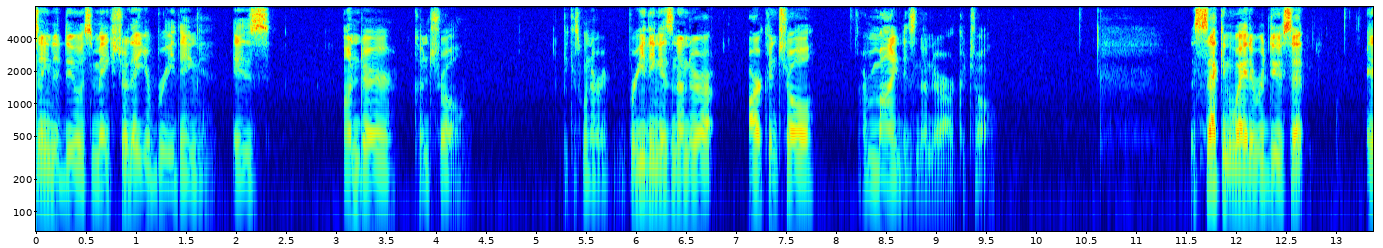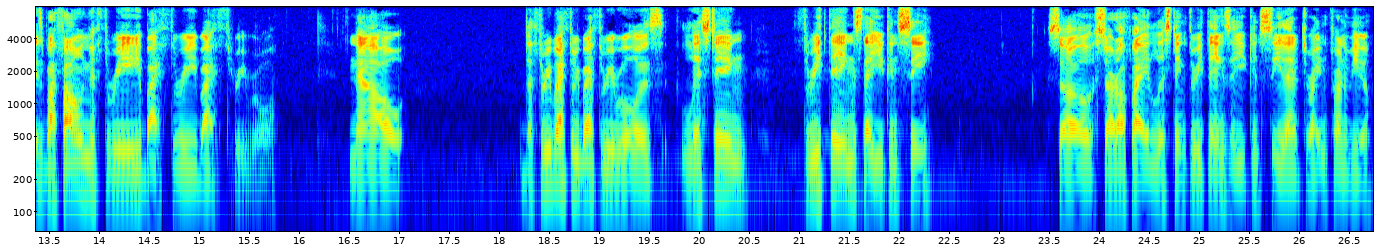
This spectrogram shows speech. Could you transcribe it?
thing to do is make sure that your breathing is under control. Because when our breathing isn't under our control, our mind isn't under our control. The second way to reduce it is by following the 3 by 3 by 3 rule. Now, the 3 by 3 by 3 rule is listing three things that you can see. So start off by listing three things that you can see that it's right in front of you.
